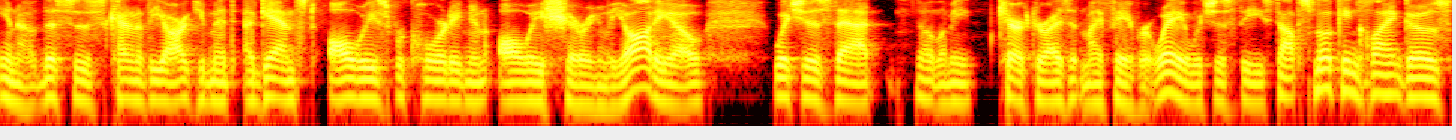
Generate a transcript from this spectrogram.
you know, this is kind of the argument against always recording and always sharing the audio, which is that, let me characterize it my favorite way, which is the stop smoking client goes,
